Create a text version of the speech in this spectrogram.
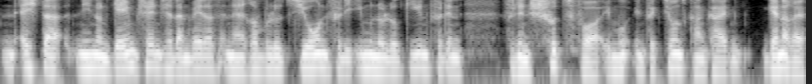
ein echter, nicht nur ein Gamechanger, dann wäre das eine Revolution für die Immunologie und für den für den Schutz vor Infektionskrankheiten generell.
